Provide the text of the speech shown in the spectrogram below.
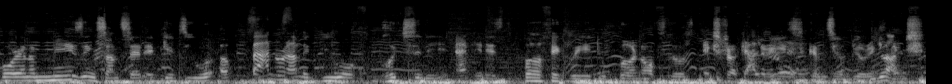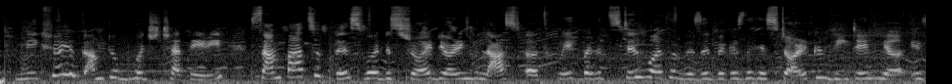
for an amazing sunset. It gives you a panoramic view of Bhuj city and it is the perfect way to burn off those extra calories consumed during lunch. Make sure you come to Bhuj Chateri. Some parts of this were destroyed during the last earthquake, but it's still worth a visit because the historical detail here is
